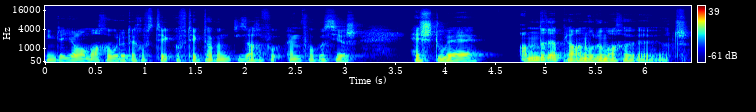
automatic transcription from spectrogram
irgendwie Jahr machen, wo du dich auf, Tik auf TikTok und die Sachen ähm, fokussierst. Hast du einen anderen Plan, wo du machen äh, würdest?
